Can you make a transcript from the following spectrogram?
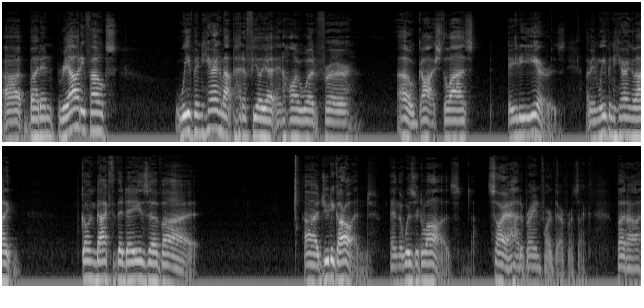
Uh, but in reality, folks, we've been hearing about pedophilia in Hollywood for, oh gosh, the last 80 years. I mean, we've been hearing about it going back to the days of uh, uh, Judy Garland and the Wizard of Oz. Sorry, I had a brain fart there for a sec. But uh,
